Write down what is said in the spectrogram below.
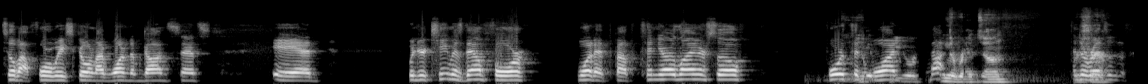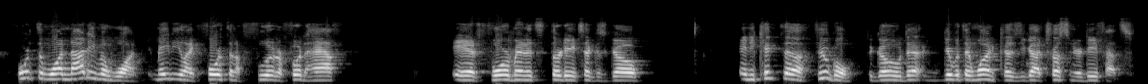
until about four weeks ago, and I've wanted him gone since. And when your team is down four, what at about the ten yard line or so, fourth and one, not, in the red zone. In the sure. red zone, fourth and one, not even one, maybe like fourth and a foot or foot and a half and four minutes, 38 seconds go, and you kick the field goal to go get within one because you got trust in your defense.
